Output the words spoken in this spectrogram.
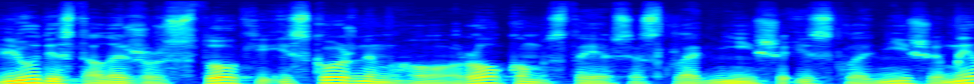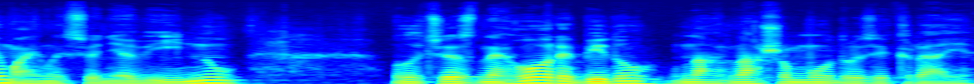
Люди стали жорстокі, і з кожним роком стає все складніше і складніше. Ми маємо сьогодні війну, величезне горе, біду в нашому друзі краї.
